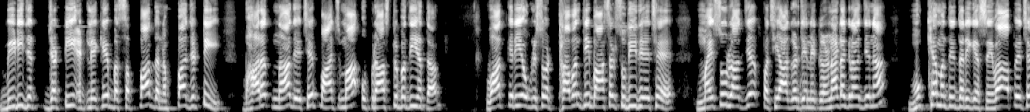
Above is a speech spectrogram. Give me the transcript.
બીડી જટ- જટ્ટી એટલે કે બસપ્પા, દનપ્પા જટ્ટી ભારતના જે છે પાંચમા ઉપરાષ્ટ્રપતિ હતા. વાત કરીએ ઓગણીસો અઠ્ઠાવનથી બાસઠ સુધી જે છે મૈસૂર રાજ્ય, પછી આગળ જઈને કર્ણાટક રાજ્યના મુખ્યમંત્રી તરીકે સેવા આપે છે.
